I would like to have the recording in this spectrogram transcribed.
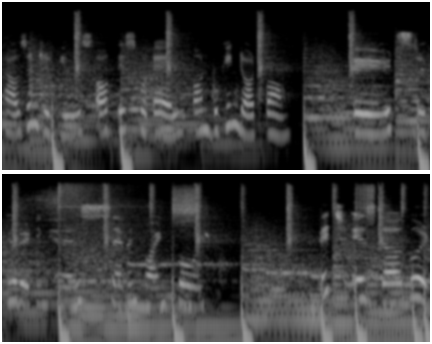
1000 reviews of this hotel on booking.com. Its review rating is 7.4 which is the good.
